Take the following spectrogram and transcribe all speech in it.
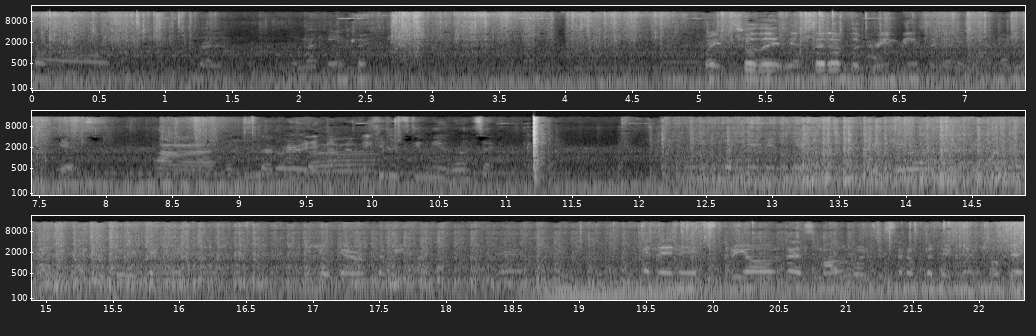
So the. Okay. Wait, so they instead of the green beans, they're gonna Yes. Uh, instead of I already have it. You can just give me one second. Then it's uh, of the smaller ones instead of the big ones. Okay,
